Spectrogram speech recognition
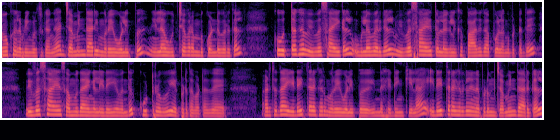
நோக்கம் அப்படின்னு கொடுத்துருக்காங்க. ஜமீன்தாரி முறை ஒழிப்பு நில உச்சவரம்பு கொண்டு வருதல் குத்தக விவசாயிகள் உழவர்கள் விவசாய தொழில்களுக்கு பாதுகாப்பு வழங்கப்பட்டது விவசாய சமுதாயங்களிடையே வந்து கூட்டுறவு ஏற்படுத்தப்பட்டது. அடுத்ததாக இடைத்தரகர் முறை ஒழிப்பு இந்த ஹெட்டிங் கீழே. இடைத்தரகர்கள் எனப்படும் ஜமீன்தார்கள்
